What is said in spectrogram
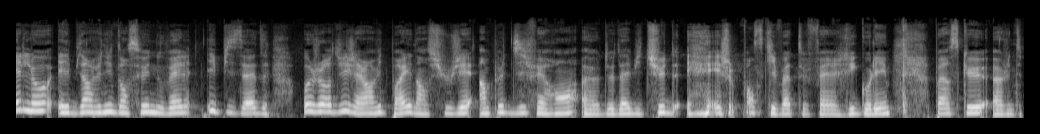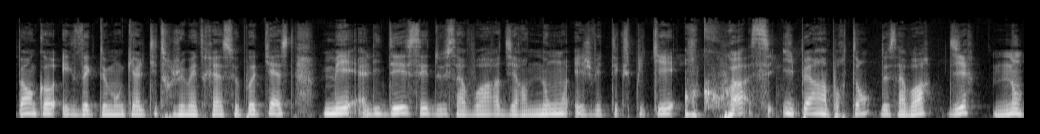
Hello et bienvenue dans ce nouvel épisode. Aujourd'hui, j'avais envie de parler d'un sujet un peu différent euh, de d'habitude et je pense qu'il va te faire rigoler parce que euh, je ne sais pas encore exactement quel titre je mettrai à ce podcast, mais l'idée c'est de savoir dire non et je vais t'expliquer en quoi c'est hyper important de savoir dire non.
